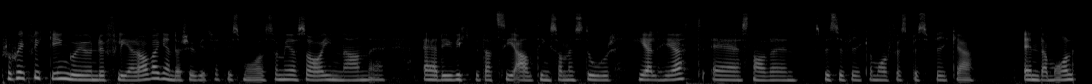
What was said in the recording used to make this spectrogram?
Projekt Flicka ingår ju under flera av Agenda 2030s mål. Som jag sa innan eh, är det ju viktigt att se allting som en stor helhet eh, snarare än specifika mål för specifika ändamål.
